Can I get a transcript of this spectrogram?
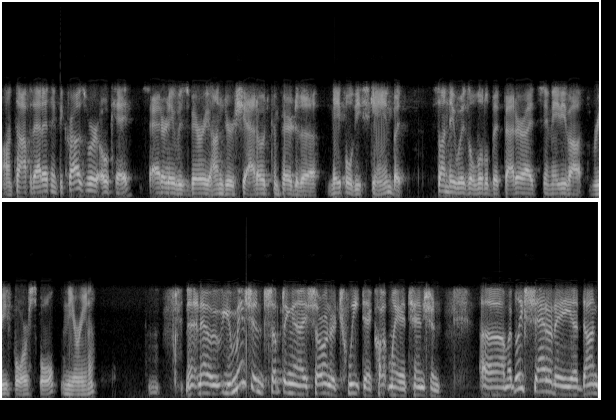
on top of that, I think the crowds were okay. Saturday was very undershadowed compared to the Maple Leafs game, but Sunday was a little bit better. I'd say maybe about three fourths full in the arena. Now, now, you mentioned something I saw in a tweet that caught my attention. Um, I believe Saturday, uh, Don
